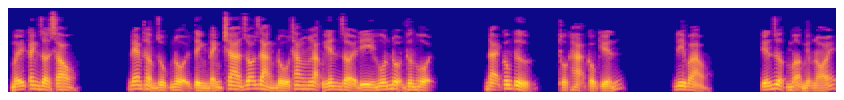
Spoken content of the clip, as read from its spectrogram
Mấy canh giờ sau đem thẩm dục nội tình đánh tra rõ ràng đồ thăng lặng yên rời đi hỗn độn thương hội. Đại công tử thuộc hạ cầu kiến. Đi vào. Tiến dược mở miệng nói.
